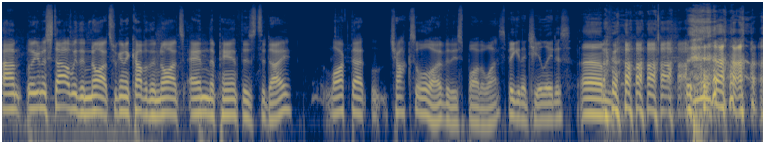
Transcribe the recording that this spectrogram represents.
Um, we're going to start with the Knights. We're going to cover the Knights and the Panthers today. Like that, Chuck's all over this, by the way. Speaking of cheerleaders, um,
